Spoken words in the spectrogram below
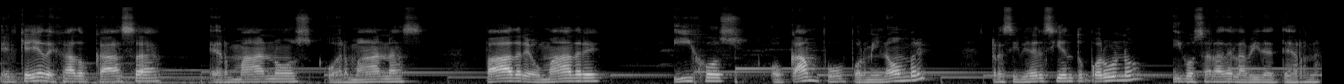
El que haya dejado casa, hermanos o hermanas, padre o madre, hijos o campo por mi nombre, recibirá el ciento por uno y gozará de la vida eterna.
